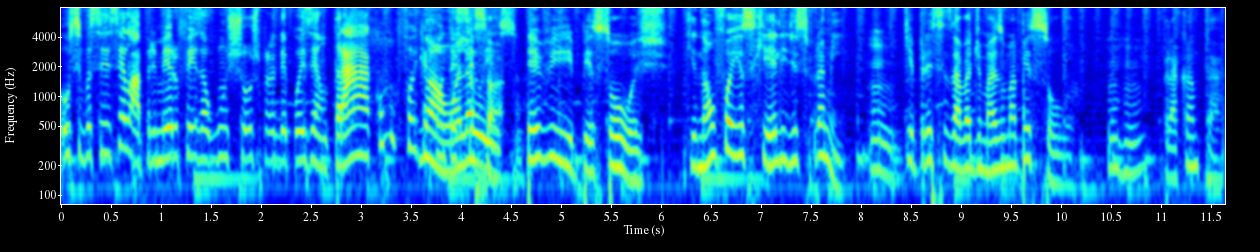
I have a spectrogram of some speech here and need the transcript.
ou se você, sei lá, primeiro fez alguns shows para depois entrar. Como foi que Não, olha aconteceu só, isso? teve pessoas que não foi isso que ele disse pra mim, Hum, que precisava de mais uma pessoa uhum, pra cantar.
